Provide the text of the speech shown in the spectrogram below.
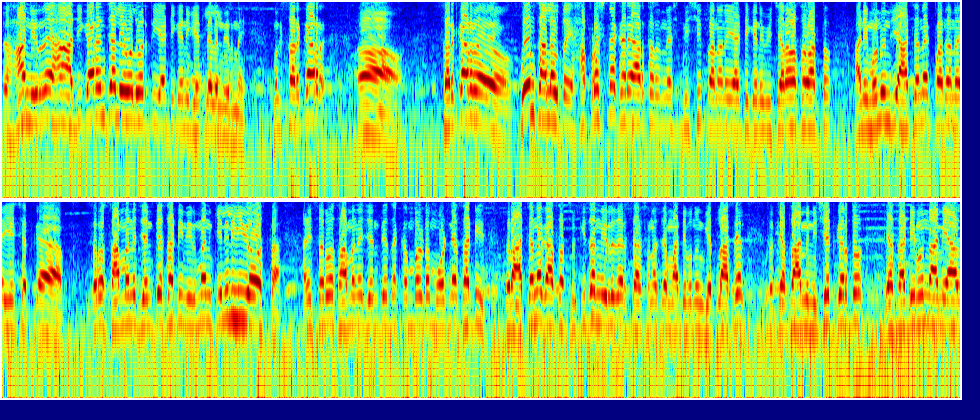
तर हा निर्णय हा अधिकाऱ्यांच्या लेवलवरती या ठिकाणी घेतलेला निर्णय. मग सरकार सरकार कोण कोण चालवतंय? हा प्रश्न खऱ्या अर्थानं निश्चितपणाने या ठिकाणी विचारावासा वाटतो. आणि म्हणून जी अचानकपणानं हे शेतक सर्वसामान्य जनतेसाठी निर्माण केलेली ही व्यवस्था आणि सर्वसामान्य जनतेचा कंबरडं मोडण्यासाठी तर अचानक असा चुकीचा निर्णय जर शासनाच्या माध्यमातून घेतला असेल तर त्याचा आम्ही निषेध करतो. त्यासाठी म्हणून आम्ही आज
